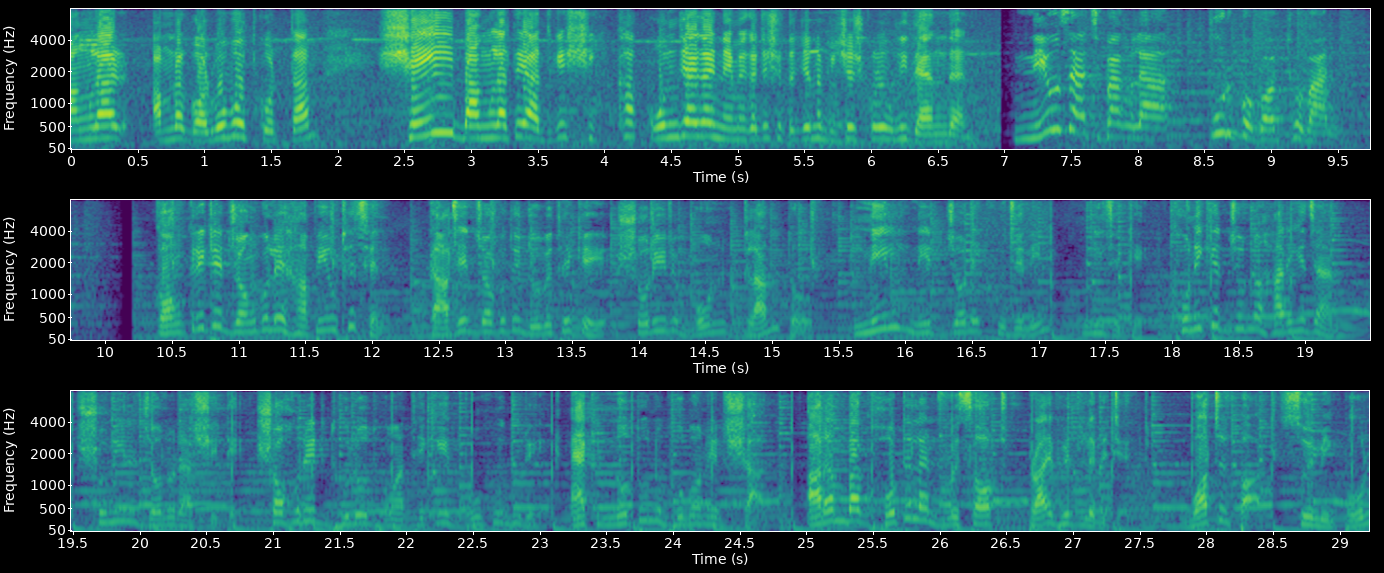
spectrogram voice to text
বাংলার আমরা গর্ববোধ করতাম সেই বাংলাতে আজকে শিক্ষা কোন জায়গায় নেমে গেছে সেটার জন্য বিশেষ করে উনি ধ্যান দেন। নিউজ আজ বাংলা পূর্ব বর্ধমান। কংক্রিটের জঙ্গলে হাঁপিয়ে উঠেছেন কাজের জগতে ডুবে থেকে শরীর মন ক্লান্ত। নীল নির্জনে খুঁজে নিন নিজেকে। ক্ষণিকের জন্য হারিয়ে যান সুনীল জলরাশিতে। শহরের ধুলো ধোঁয়া থেকে বহু দূরে এক নতুন ভুবনের স্বাদ। Arambagh hotel and resort private limited. Water park swimming pool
